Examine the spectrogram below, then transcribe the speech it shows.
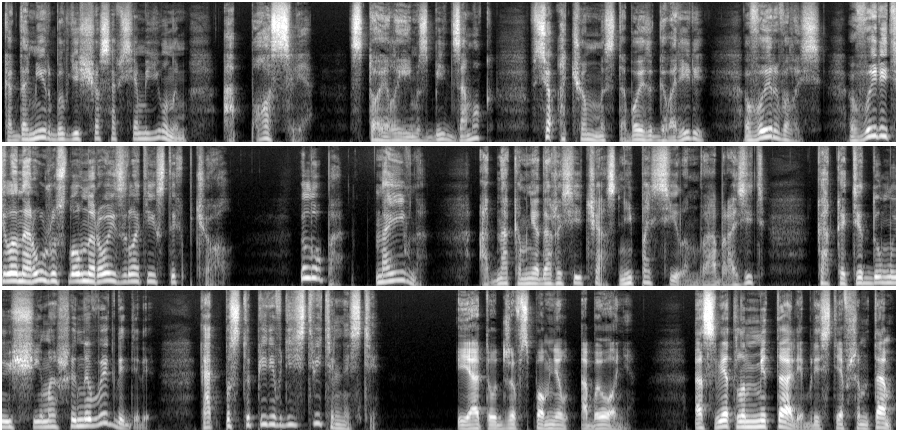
когда мир был еще совсем юным, а после, стоило им сбить замок, все, о чем мы с тобой говорили, вырвалось, вылетело наружу, словно рой золотистых пчел. Глупо, наивно. Однако мне даже сейчас не по силам вообразить, как эти думающие машины выглядели, как поступили в действительности. Я тут же вспомнил об Ионе, о светлом металле, блестевшем там,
